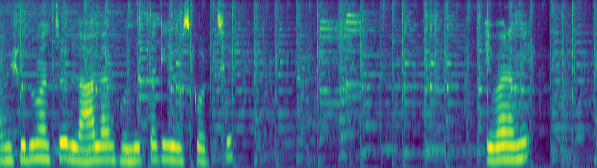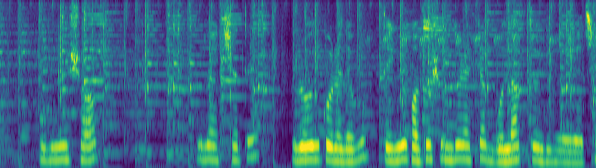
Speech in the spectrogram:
আমি শুধুমাত্র লাল আর হলুদটাকে ইউজ করছি। এবার আমি এগুলো সব এগুলো একসাথে রোল করে দেবো। দেখবে কত সুন্দর একটা গোলাপ তৈরি হয়ে গেছে।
